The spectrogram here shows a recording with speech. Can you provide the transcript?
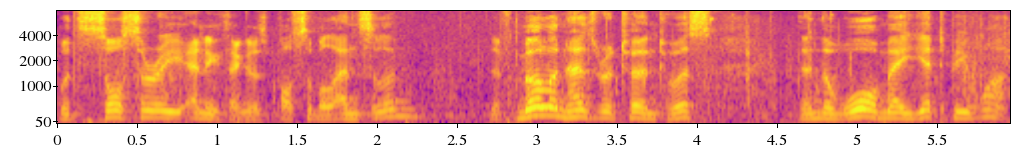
With sorcery, anything is possible, Anselin. If Merlin has returned to us, then the war may yet be won.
